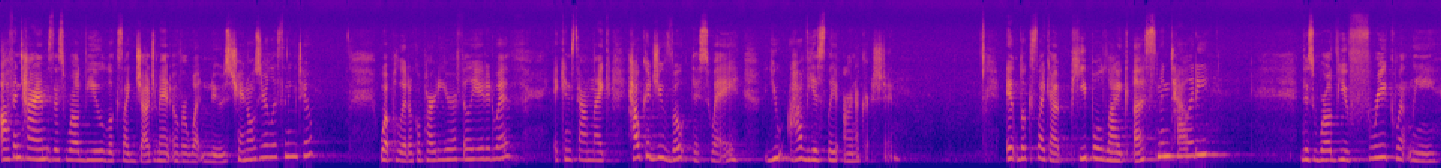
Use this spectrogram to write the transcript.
Oftentimes, this worldview looks like judgment over what news channels you're listening to, what political party you're affiliated with. It can sound like, How could you vote this way? You obviously aren't a Christian. It looks like a people like us mentality this worldview frequently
